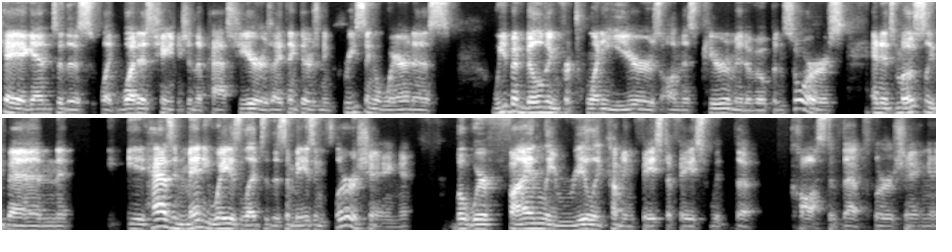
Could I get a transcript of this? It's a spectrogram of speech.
Kay, again, to this, like what has changed in the past years, I think there's an increasing awareness. We've been building for 20 years on this pyramid of open source, and it's mostly been, it has in many ways led to this amazing flourishing, but we're finally really coming face to face with the cost of that flourishing,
